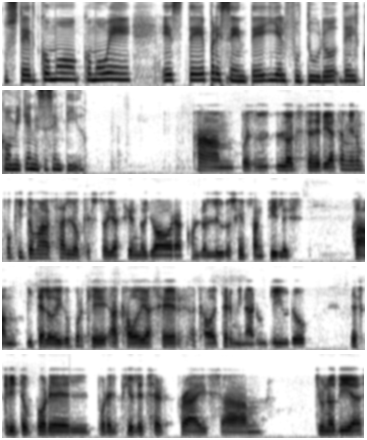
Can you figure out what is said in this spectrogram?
¿usted cómo, cómo ve este presente y el futuro del cómic en ese sentido? pues lo extendería también un poquito más a lo que estoy haciendo yo ahora con los libros infantiles. y te lo digo porque acabo de hacer, acabo de terminar un libro escrito por el, por el Pulitzer Prize, um, Juno Díaz.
